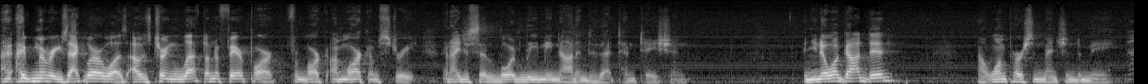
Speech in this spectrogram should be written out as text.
I, remember exactly where I was. I was turning left on the Fair Park from Mark, on Markham Street. And I just said, Lord, lead me not into that temptation. And you know what God did? Not one person mentioned to me.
